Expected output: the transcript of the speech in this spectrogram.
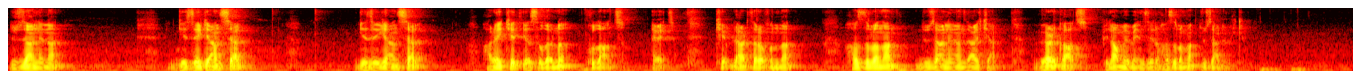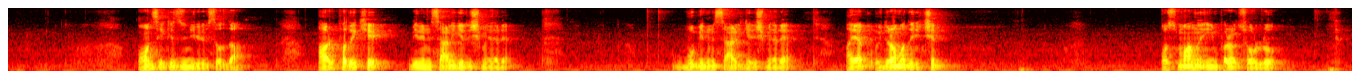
düzenlenen gezegensel gezegensel hareket yasalarını kullandı. Evet, Kepler tarafından hazırlanan, düzenlenen derken workout, plan ve benzeri hazırlamak, düzenlemek. 18. yüzyılda Avrupa'daki bilimsel gelişmeleri bu bilimsel gelişmelere ayak uyduramadığı için Osmanlı İmparatorluğu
